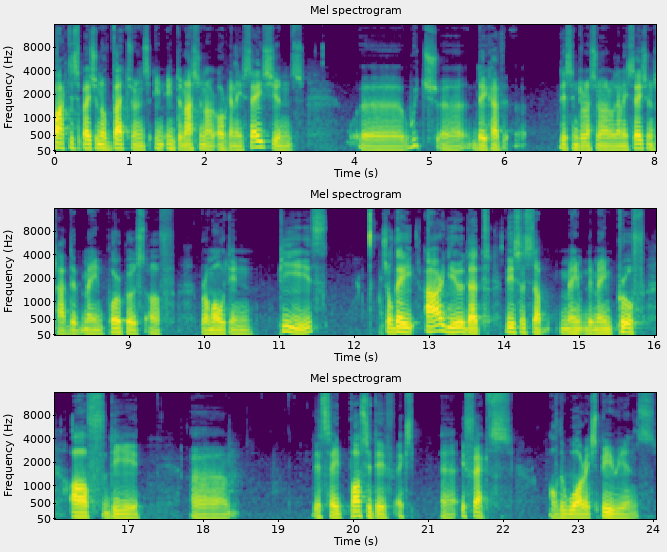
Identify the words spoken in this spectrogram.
participation of veterans in international organizations, uh, which uh, they have, these international organizations have the main purpose of promoting peace. So they argue that this is main, the main proof of the uh, let's say, positive uh, effects of the war experience.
